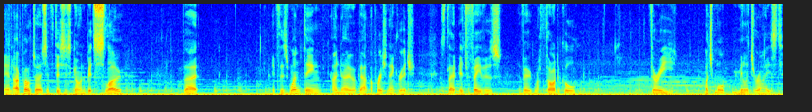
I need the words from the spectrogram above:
And I apologize if this is going a bit slow, but if there's one thing I know about Operation Anchorage, it's that it favors a very methodical, very much more militarized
